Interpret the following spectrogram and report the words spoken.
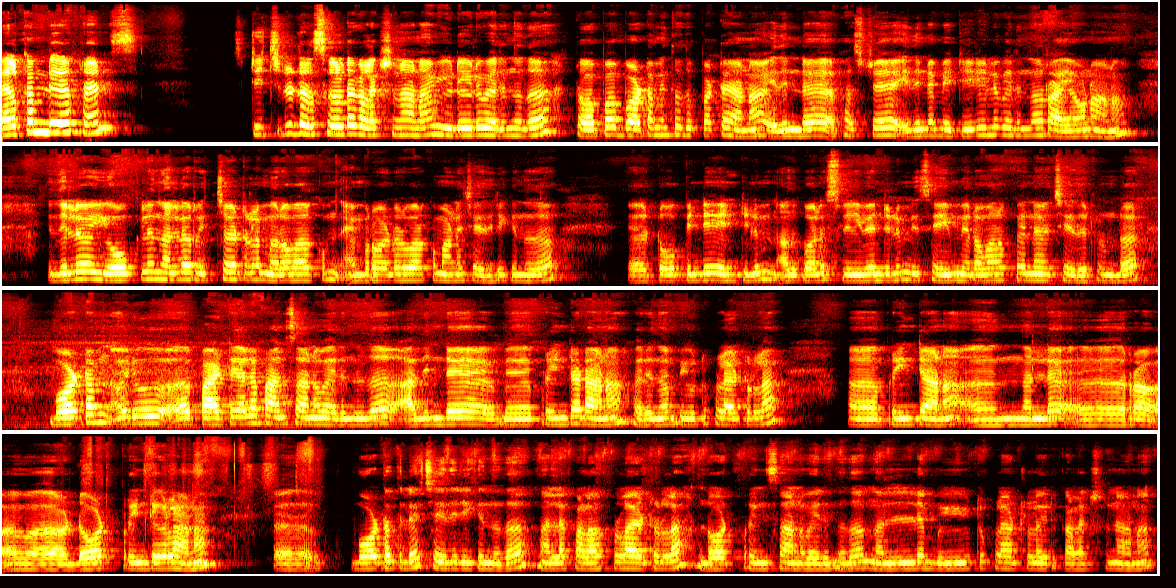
Welcome dear friends stitched ഡ്രസ്സുകളുടെ കളക്ഷനാണ് വീഡിയോയിൽ വരുന്നത്. ടോപ്പ് ബോട്ടം വിത്ത് ദുപ്പട്ടയാണ് ഇതിന്റെ ഫസ്റ്റ് ഇതിന്റെ മെറ്റീരിയൽ വരുന്ന റയോൺ ആണ്. ഇതിൽ യോക്കിൽ നല്ല റിച്ച് ആയിട്ടുള്ള മിറർ വർക്കും എംബ്രോയ്ഡറി വർക്കുമാണ് ചെയ്തിരിക്കുന്നത്. ടോപ്പിന്റെ എൻഡിലും അതുപോലെ സ്ലീവ് എൻഡിലും ഈ സെയിം മിറർ വർക്ക് തന്നെ ചെയ്തിട്ടുണ്ട്. ബോട്ടം ഒരു പാട്ടിയാല പാൻസ് ആണ് വരുന്നത്. അതിന്റെ ആണ്. വരുന്നത് ബ്യൂട്ടിഫുൾ ആയിട്ടുള്ള പ്രിന്റാണ് നല്ല ഡോട്ട് പ്രിന്റുകളാണ് ബോട്ടത്തിൽ ചെയ്തിരിക്കുന്നത്. നല്ല കളർഫുൾ ആയിട്ടുള്ള ഡോട്ട് പ്രിൻസ് ആണ് വരുന്നത്. നല്ല ബ്യൂട്ടിഫുൾ ആയിട്ടുള്ള ഒരു കളക്ഷനാണ്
